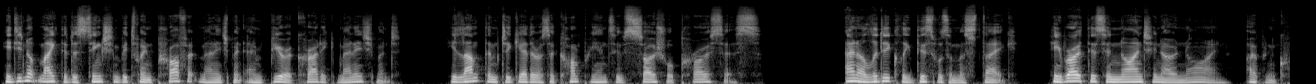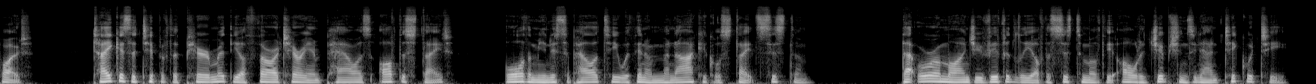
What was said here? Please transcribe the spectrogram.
He did not make the distinction between profit management and bureaucratic management. He lumped them together as a comprehensive social process. Analytically, this was a mistake. He wrote this in 1909, open quote, Take as the tip of the pyramid the authoritarian powers of the state or the municipality within a monarchical state system. That will remind you vividly of the system of the old Egyptians in antiquity,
